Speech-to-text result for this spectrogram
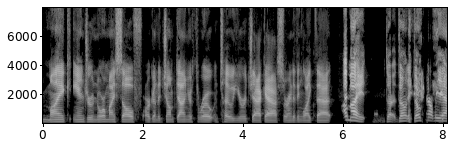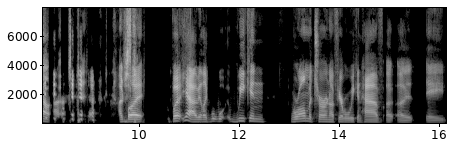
Mike, Andrew, nor myself are going to jump down your throat and tell you you're a jackass or anything like that. I might. Don't don't count me out. I'm just. But kidding. but yeah, I mean, like we can. We're all mature enough here where we can have a, a, a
